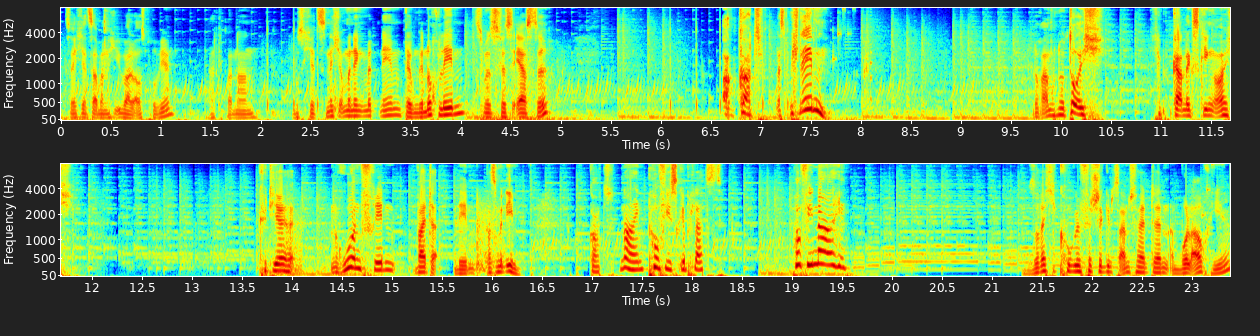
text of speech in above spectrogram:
Das werde ich jetzt aber nicht überall ausprobieren. Ach, die Bananen muss ich jetzt nicht unbedingt mitnehmen. Wir haben genug Leben, zumindest fürs Erste. Oh Gott, lasst mich leben! Noch einfach nur durch. Ich habe gar nichts gegen euch. Könnt ihr in Ruhe und Frieden weiterleben? Was mit ihm? Gott, nein, Puffy ist geplatzt. Puffy, nein! So welche Kugelfische gibt es anscheinend dann wohl auch hier.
